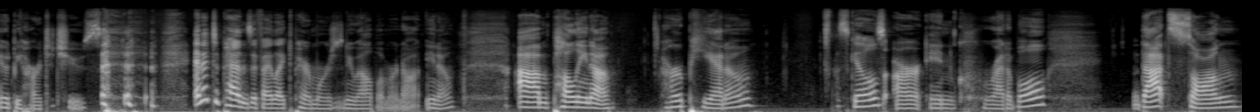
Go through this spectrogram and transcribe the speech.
it would be hard to choose. and it depends if I liked Paramore's new album or not, you know? Um, Paulina, her piano skills are incredible. That song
